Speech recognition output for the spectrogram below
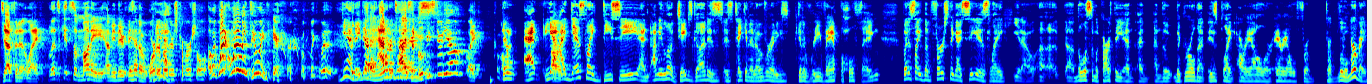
definite like, let's get some money. I mean, they, they had a Warner yeah. Brothers commercial. I'm like, what what are we doing here? like, what? Yeah, like, they did gotta advertise Brothers. a movie studio. Like, they're on. at yeah. Um, I guess like DC and I mean, look, James Gunn is is taking it over and he's gonna revamp the whole thing. But it's like the first thing I see is like you know uh, uh, uh, Melissa McCarthy and, and and the the girl that is playing Ariel or Ariel from from Little Mermaid.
